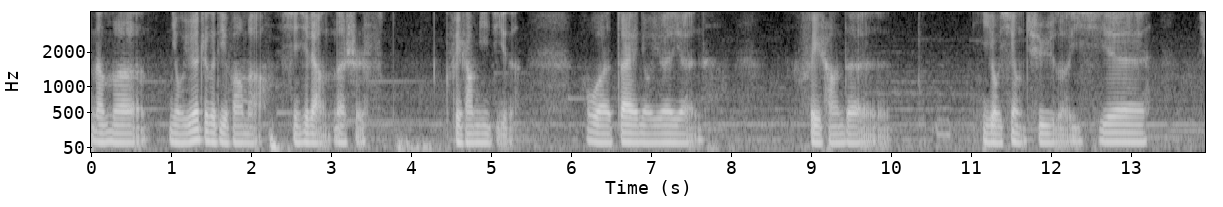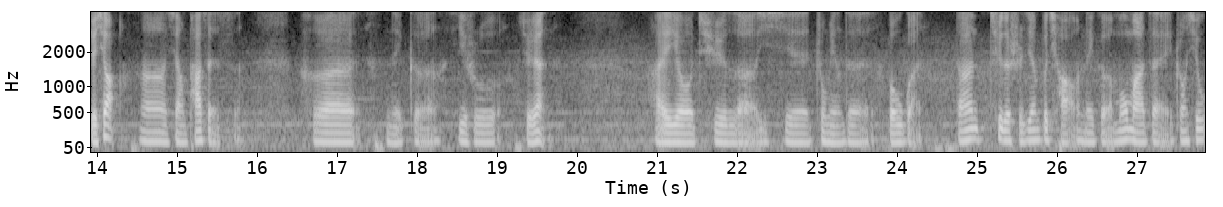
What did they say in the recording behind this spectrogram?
那么纽约这个地方嘛，信息量那是非常密集的。我在纽约也非常的有幸去了一些学校，嗯，像 Parsons 和那个艺术学院，还有去了一些著名的博物馆。当然去的时间不巧，那个 MoMA 在装修，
